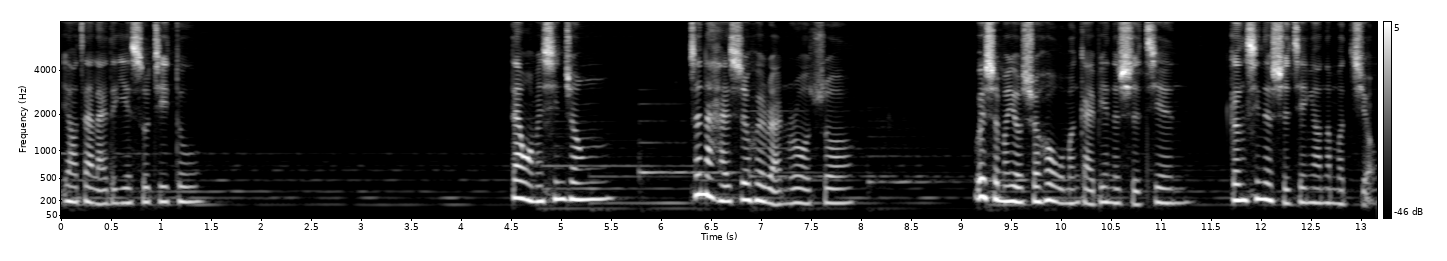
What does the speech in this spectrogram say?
要再来的耶稣基督。但我们心中真的还是会软弱，说：为什么有时候我们改变的时间、更新的时间要那么久？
